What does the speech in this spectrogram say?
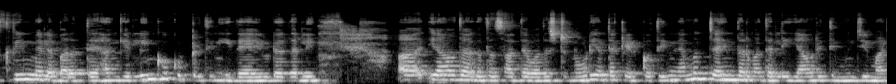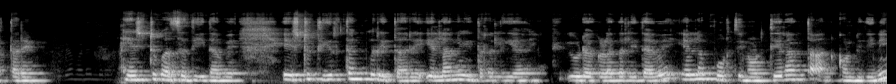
ಸ್ಕ್ರೀನ್ ಮೇಲೆ ಬರುತ್ತೆ. ಹಾಗೆ ಲಿಂಕು ಕೊಟ್ಟಿರ್ತೀನಿ ಇದೆ ವಿಡಿಯೋದಲ್ಲಿ. ಯಾವುದಾಗುತ್ತೋ ಸಾಧ್ಯವಾದಷ್ಟು ನೋಡಿ ಅಂತ ಕೇಳ್ಕೊತೀನಿ. ನಮ್ಮ ಜೈನ್ ಧರ್ಮದಲ್ಲಿ ಯಾವ ರೀತಿ ಮುಂಜಿ ಮಾಡ್ತಾರೆ? ಎಷ್ಟು ಬಸದಿ ಇದ್ದಾವೆ ಎಷ್ಟು ತೀರ್ಥಂಕರಿದ್ದಾರೆ ಎಲ್ಲನೂ ಇದರಲ್ಲಿ ವಿಡಿಯೋಗಳದಲ್ಲಿ ಇದಾವೆ ಎಲ್ಲ ಪೂರ್ತಿ ನೋಡ್ತೀರಾ ಅಂತ ಅಂದ್ಕೊಂಡಿದ್ದೀನಿ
